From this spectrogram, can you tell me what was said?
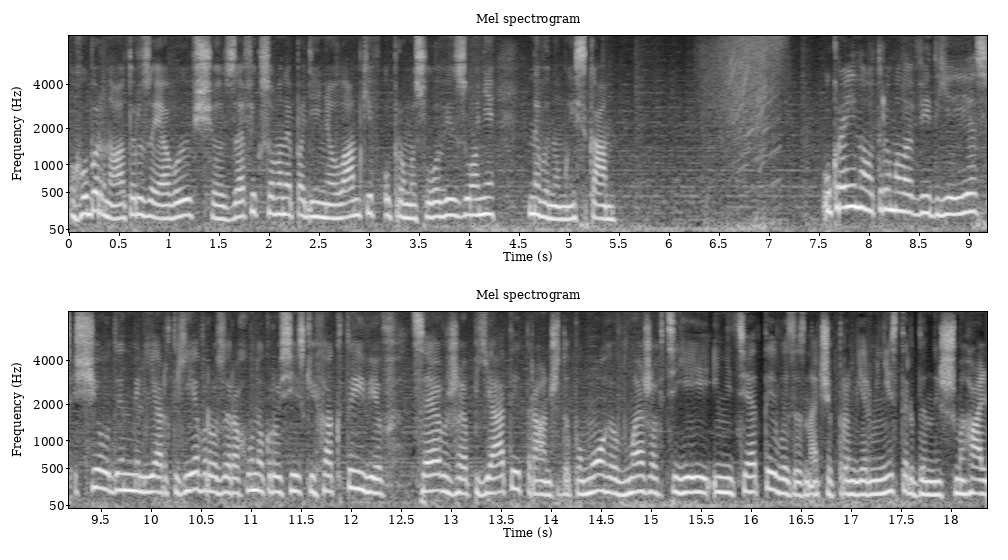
Губернатор заявив, що зафіксоване падіння уламків у промисловій зоні Невинномиська. Україна отримала від ЄС ще один мільярд євро за рахунок російських активів. Це вже п'ятий транш допомоги в межах цієї ініціативи, зазначив прем'єр-міністр Денис Шмигаль.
